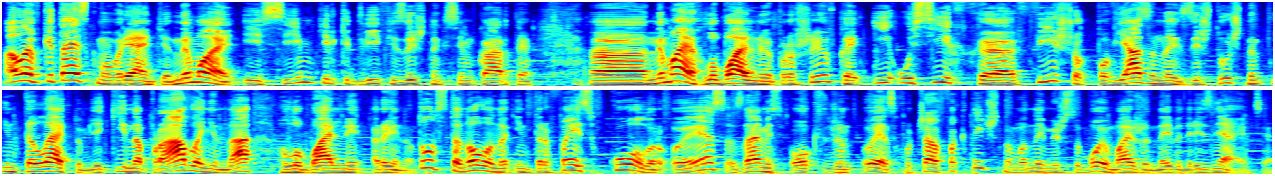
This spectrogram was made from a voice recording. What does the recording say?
Але в китайському варіанті немає і сім, тільки дві фізичних сім-карти. Немає глобальної прошивки і усіх фішок пов'язаних зі штучним інтелектом, які направлені на глобальний ринок. Тут встановлено інтерфейс Color OS замість Oxygen OS, хоча фактично вони між собою майже не відрізняються. Відрізняються.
